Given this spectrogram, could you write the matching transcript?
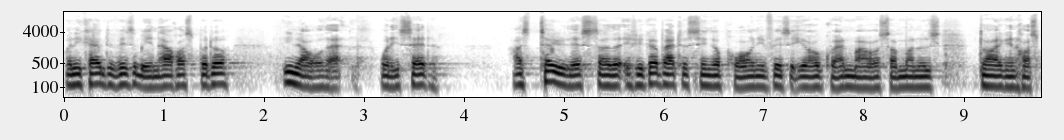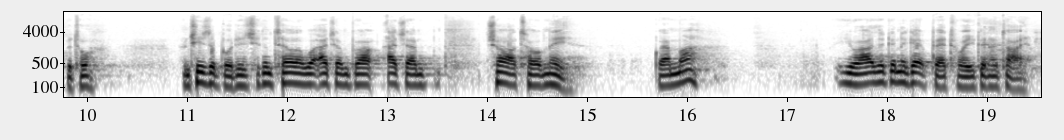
When he came to visit me in our hospital, you know all that, what he said. I tell you this so that if you go back to Singapore and you visit your old grandma or someone who's dying in hospital, and she's a Buddhist, you can tell her what Ajahn, Ajahn Chah told me. Grandma, you're either going to get better or you're going to die.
